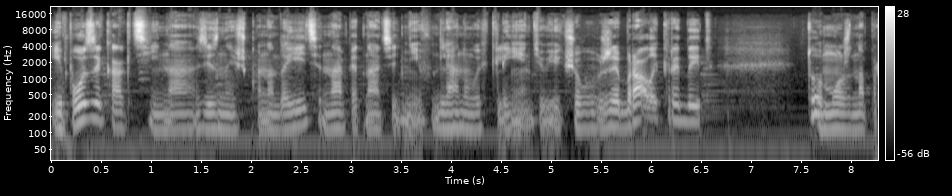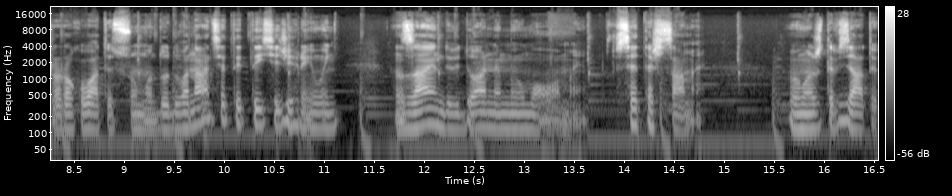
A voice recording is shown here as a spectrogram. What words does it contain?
І позика акційна зі знижкою надається на 15 днів для нових клієнтів. Якщо ви вже брали кредит, то можна прорахувати суму до 12 тисяч гривень за індивідуальними умовами. Все те ж саме. Ви можете взяти,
